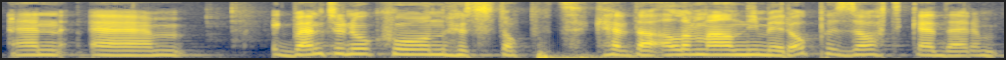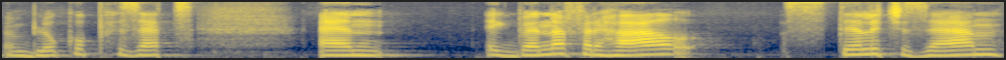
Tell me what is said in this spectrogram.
En um, ik ben toen ook gewoon gestopt. Ik heb dat allemaal niet meer opgezocht. Ik heb daar een, een blok op gezet. En ik ben dat verhaal stilletjes aan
